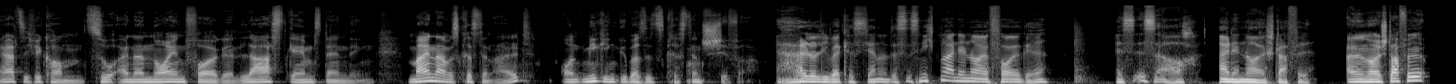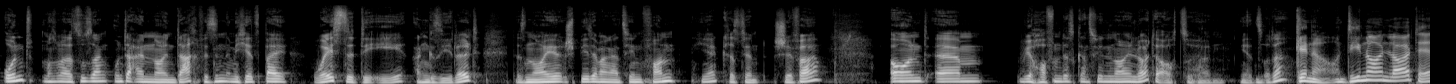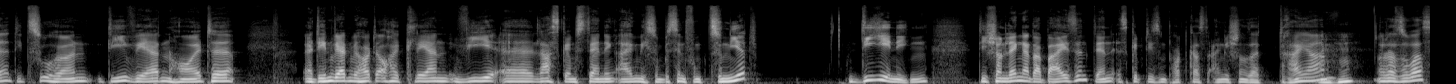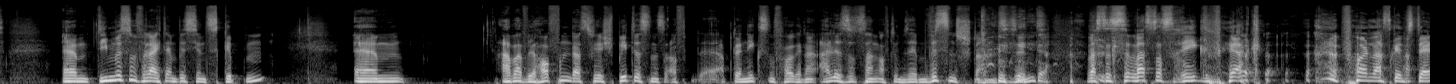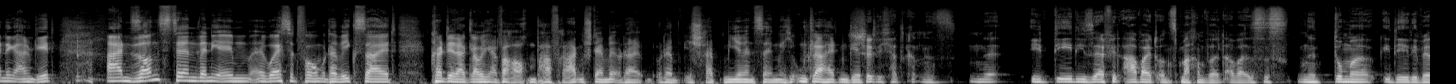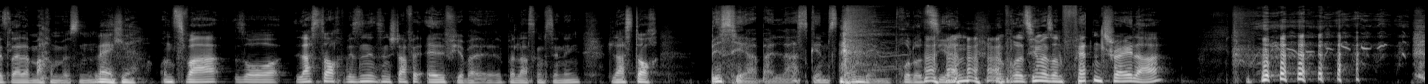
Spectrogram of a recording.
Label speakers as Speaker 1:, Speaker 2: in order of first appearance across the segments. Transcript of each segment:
Speaker 1: Herzlich willkommen zu einer neuen Folge Last Game Standing. Mein Name ist Christian Alt und mir gegenüber sitzt Christian Schiffer.
Speaker 2: Hallo lieber Christian, und es ist nicht nur eine neue Folge, es ist auch eine neue Staffel.
Speaker 1: Eine neue Staffel und, muss man dazu sagen, unter einem neuen Dach. Wir sind nämlich jetzt bei wasted.de angesiedelt. Das neue Spiel der Magazin von hier, Christian Schiffer. Und ähm, wir hoffen, dass ganz viele neue Leute auch zuhören jetzt, oder?
Speaker 2: Genau, und die neuen Leute, die zuhören, die werden heute, äh, denen werden wir heute auch erklären, wie äh, Last Game Standing eigentlich so ein bisschen funktioniert. Diejenigen, die schon länger dabei sind, denn es gibt diesen Podcast eigentlich schon seit drei Jahren
Speaker 1: Mhm.
Speaker 2: oder sowas, ähm, die müssen vielleicht ein bisschen skippen. Ähm, aber wir hoffen, dass wir spätestens auf, äh, ab der nächsten Folge dann alle sozusagen auf demselben Wissensstand sind, was, das, was das Regelwerk von Last Game Standing angeht. Ansonsten, wenn ihr im äh, Wasted Forum unterwegs seid, könnt ihr da, glaube ich, einfach auch ein paar Fragen stellen oder, oder ihr schreibt mir, wenn es da irgendwelche Unklarheiten gibt.
Speaker 1: Shit, ich hatte gerade eine, eine Idee, die sehr viel Arbeit uns machen wird, aber es ist eine dumme Idee, die wir jetzt leider machen müssen.
Speaker 2: Welche?
Speaker 1: Und zwar so, lass doch, wir sind jetzt in Staffel 11 hier bei, bei Last Game Standing, lass doch bisher bei Last Game Standing produzieren. Dann produzieren wir so einen fetten Trailer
